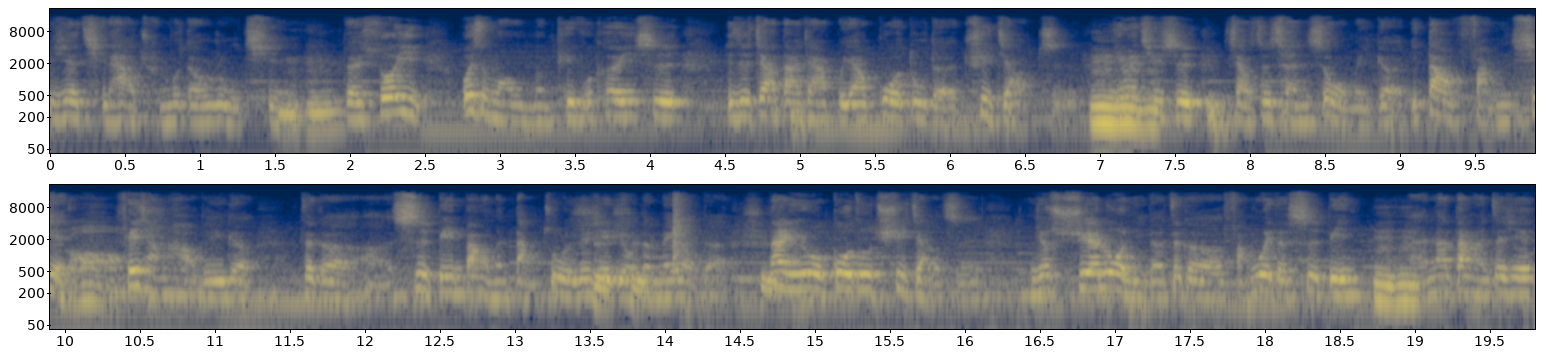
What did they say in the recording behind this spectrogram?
一些其他全部都入侵。嗯、对，所以为什么我们皮肤科医师一直叫大家不要过度的去角质？嗯，因为其实角质层是我们一个一道防线，哦，非常好的一个这个呃士兵，帮我们挡住了这些有的没有的。那你如果过度去角质，你就削弱你的这个防卫的士兵。嗯、呃、那当然这些。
